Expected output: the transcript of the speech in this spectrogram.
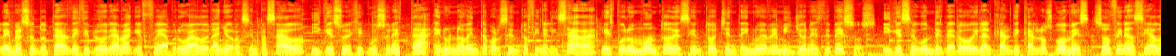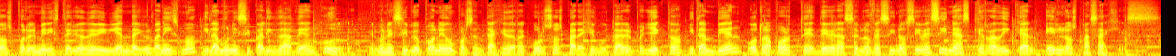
La inversión total de este programa que fue aprobado el año recién pasado y que su ejecución está en un 90 90% finalizada es por un monto de 189 millones de pesos y que según declaró el alcalde Carlos Gómez son financiados por el Ministerio de Vivienda y Urbanismo y la Municipalidad de Ancud. El municipio pone un porcentaje de recursos para ejecutar el proyecto y también otro aporte deben hacer los vecinos y vecinas que radican en los pasajes.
